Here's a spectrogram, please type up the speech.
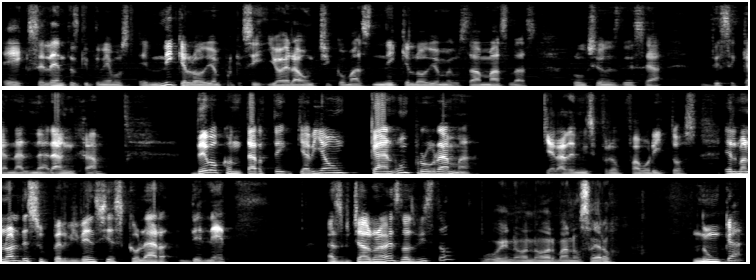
excelentes que teníamos en Nickelodeon, porque sí, yo era un chico más Nickelodeon, me gustaban más las producciones de de ese canal naranja. Debo contarte que había un, can, un programa que era de mis favoritos, el Manual de Supervivencia Escolar de NET. ¿Has escuchado alguna vez? ¿Lo has visto? Uy, no, no, hermano, cero. ¿Nunca?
